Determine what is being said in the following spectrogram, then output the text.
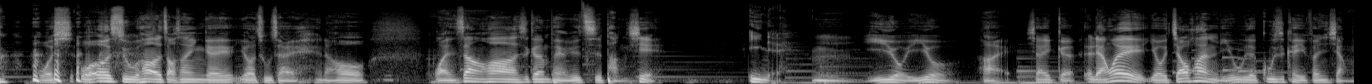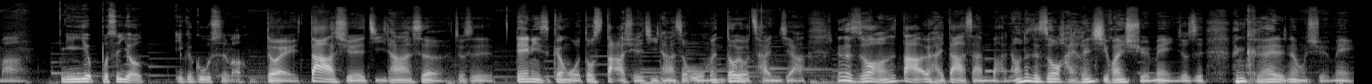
我是我二十五号的早上应该又要出差，然后晚上的话是跟朋友去吃螃蟹。一年，嗯，已有已有。嗨，下一个，两位有交换礼物的故事可以分享吗？你有不是有？ 一个故事吗？对，大学吉他社就是 Dennis 跟我都是大学吉他社，我们都有参加。那个时候好像是大二还大三吧，然后那个时候还很喜欢学妹，就是很可爱的那种学妹。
